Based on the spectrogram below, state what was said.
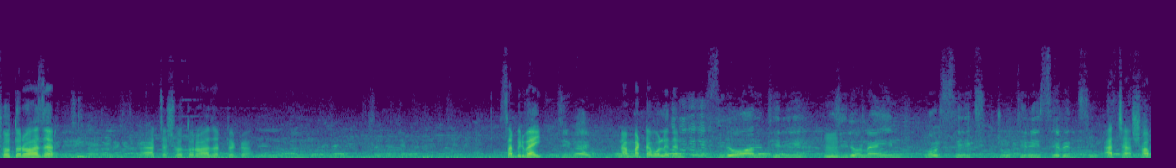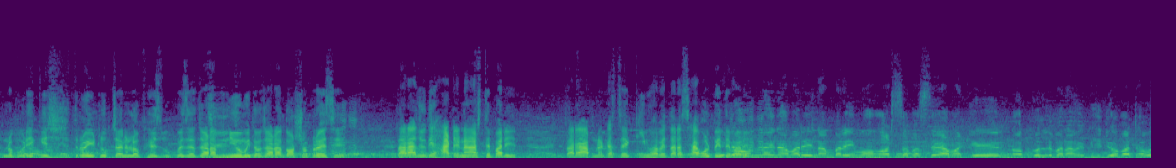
সতেরো হাজার? আচ্ছা সতেরো হাজার টাকা। সাবির ভাই জি ভাই। নাম্বারটা বলে দেন। Zero one three. Zero nine four six two three seven six আচ্ছা স্বপ্নপুরী কৃষিচিত্র ইউটিউব চ্যানেল ও ফেসবুক পেজে যারা নিয়মিত যারা দর্শক রয়েছে তারা যদি হাটে না আসতে পারে তারা আপনার কাছে কীভাবে তারা ছাগল পেতে পারে? অনলাইনে আমার এই নাম্বারে এই হোয়াটসঅ্যাপ আছে আমাকে নক করলে পারে আমি ভিডিও পাঠাবো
